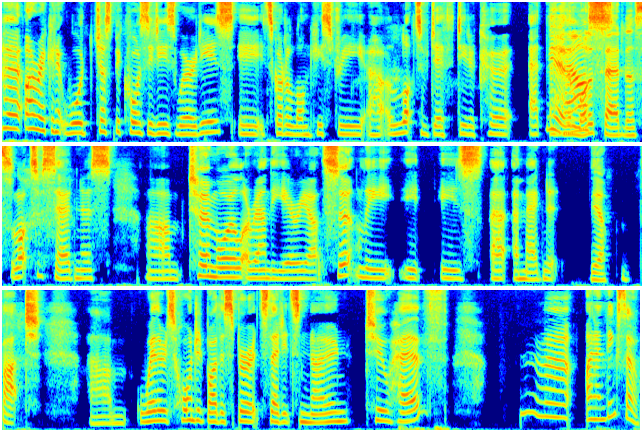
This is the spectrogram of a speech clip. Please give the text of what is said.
Uh, I reckon it would, just because it is where it is. It's got a long history. Uh, lots of death did occur at the Yeah, house. and a lot of sadness. lots of sadness, um, turmoil around the area. Certainly, it is a, a magnet, Yeah. but um, whether it's haunted by the spirits that it's known to have, uh, I don't think so.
